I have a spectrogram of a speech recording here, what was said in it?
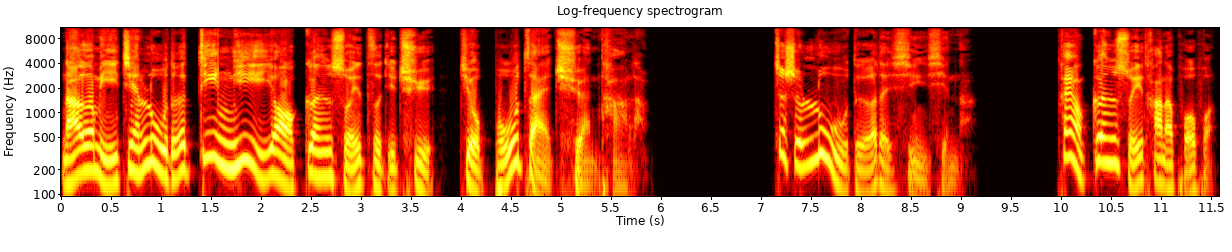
拿阿米见路德定义要跟随自己去，就不再劝他了。这是路德的信心呐，她要跟随她的婆婆，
